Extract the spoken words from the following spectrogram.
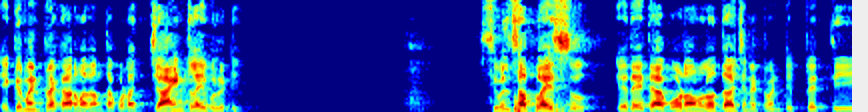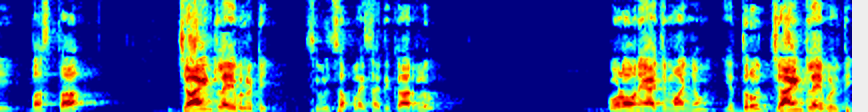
అగ్రిమెంట్ ప్రకారం అదంతా కూడా జాయింట్ లైబిలిటీ సివిల్ సప్లైస్ ఏదైతే ఆ గోడౌన్లో దాచినటువంటి ప్రతి బస్తా జాయింట్ లైబిలిటీ సివిల్ సప్లైస్ అధికారులు గోడౌన్ యాజమాన్యం ఇద్దరు జాయింట్ లైబిలిటీ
